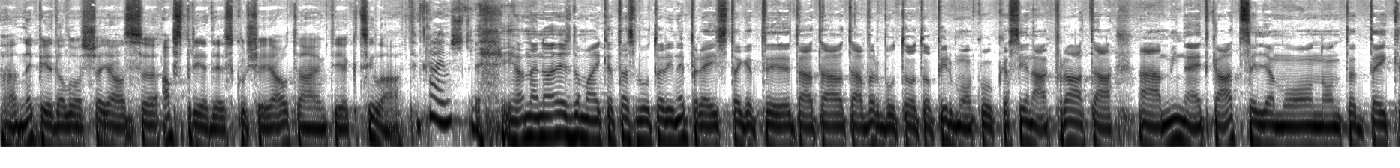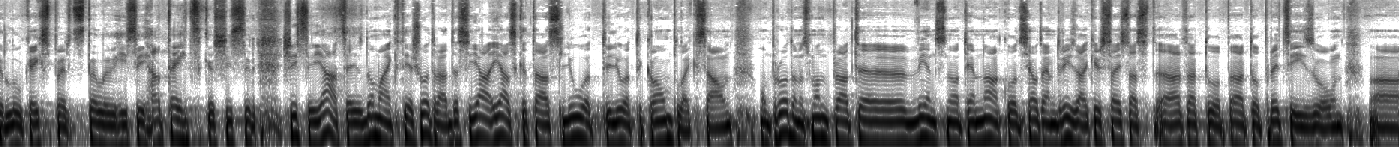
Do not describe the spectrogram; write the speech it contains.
nepiedalos šajās apspriedēs, kur šie jautājumi tiek cilāti. Kā jums šķiet? Jā, ne, no, es domāju, ka tas būtu arī nepareizi tagad tā, tā, tā varbūt to, to pirmo, ko, kas ienāk prātā, minēt kā atceļamu un, un tad teikt, ka, lūk, eksperts televīzijā teica, ka šis ir, šis ir jāceļ. Es domāju, ka tieši otrādi tas jā, jāskatās ļoti, ļoti kompleksā. Un, un, protams, manuprāt, viens no tiem nākotnes jautājumiem drīzāk ir saistās ar, ar, to, ar to precīzo un uh,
